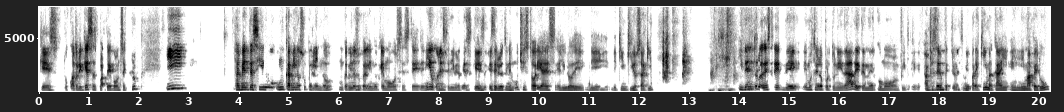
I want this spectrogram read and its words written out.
que es Tus Cuatro Riquezas, parte de Bonsai Club. Y realmente ha sido un camino súper lindo, un camino súper lindo que hemos este, tenido con este libro, que es que este libro tiene mucha historia, es el libro de, de, de Kim Kiyosaki. Y dentro de este, de, hemos tenido la oportunidad de tener como eh, hacer anfitriones también para Kim acá en, en, Lima, Perú.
